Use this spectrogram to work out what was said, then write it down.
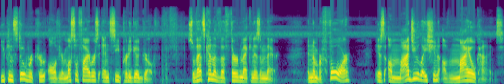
you can still recruit all of your muscle fibers and see pretty good growth. So that's kind of the third mechanism there. And number four is a modulation of myokines.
